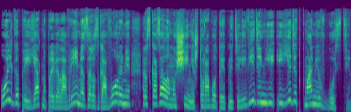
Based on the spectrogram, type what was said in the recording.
Ольга приятно провела время за разговорами, рассказала мужчине, что работает на телевидении и едет к маме в гости.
